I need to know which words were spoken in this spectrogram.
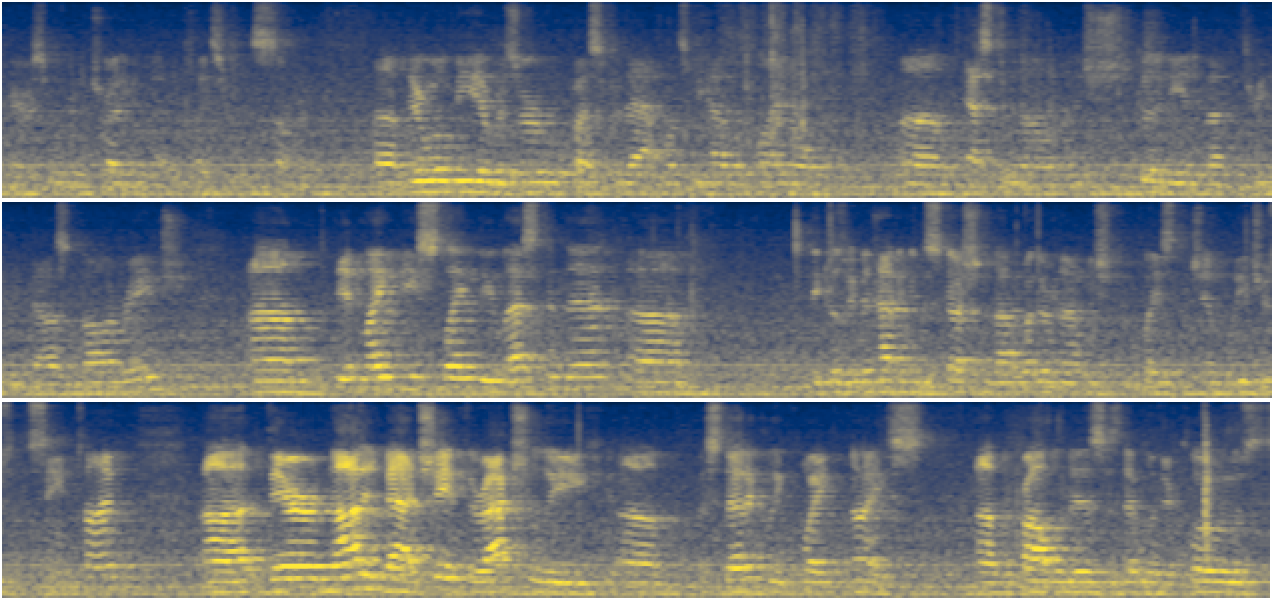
repair, so we're going to try to get that in place for this summer. Uh, There will be a reserve request for that once we have a final um, estimate on it, but it's going to be in about the $300,000 range. Um, It might be slightly less than that, um, because we've been having a discussion about whether or not we should replace the gym bleachers at the same time. Uh, They're not in bad shape, they're actually um, aesthetically quite nice. Um, The problem is, is that when they're closed,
